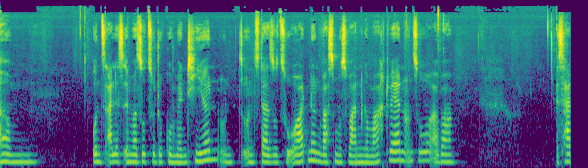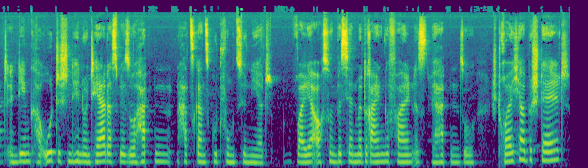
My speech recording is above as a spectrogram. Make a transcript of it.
ähm, uns alles immer so zu dokumentieren und uns da so zu ordnen, was muss wann gemacht werden und so. Aber es hat in dem chaotischen Hin und Her, das wir so hatten, hat es ganz gut funktioniert. Weil ja auch so ein bisschen mit reingefallen ist, wir hatten so Sträucher bestellt.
